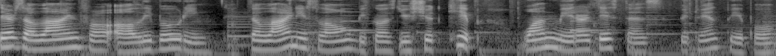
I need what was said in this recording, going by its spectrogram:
There's a line for early voting. The line is long because you should keep one meter distance between people.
